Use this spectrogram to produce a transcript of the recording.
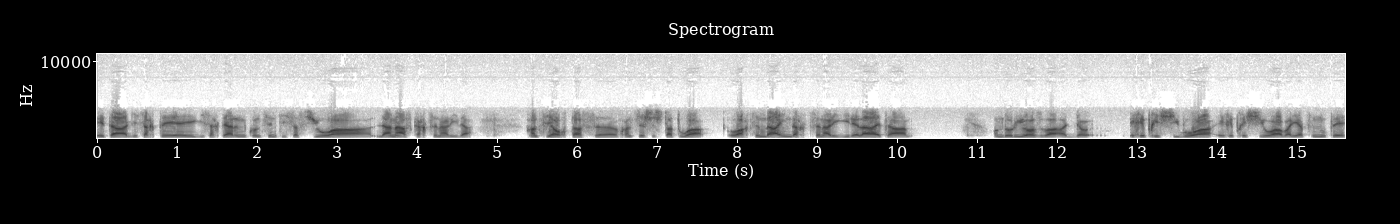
eta gizarte, gizartearen kontzentizazioa lana azkartzen ari da. Frantzia hortaz, uh, Frantzia estatua oartzen da, indartzen ari girela, eta ondorioz, ba, errepresiboa, errepresioa baliatzen dute,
